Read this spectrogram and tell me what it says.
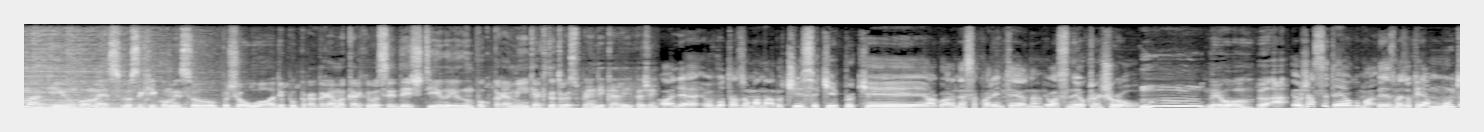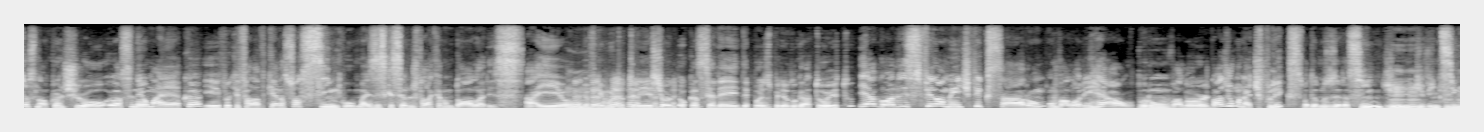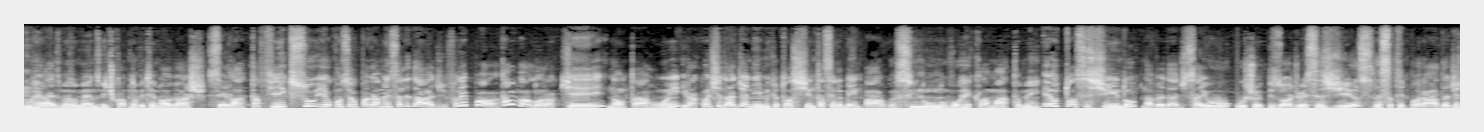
Então, comece. Você que começou, puxou o ódio pro programa, quero que você destile ele um pouco para mim. O que é que tu trouxe pra indicar aí pra gente? Olha, eu vou trazer uma notícia aqui, porque agora nessa quarentena eu assinei o Crunchyroll. Hum, meu. Ah. Eu já citei alguma vez, mas eu queria muito assinar o Crunchyroll. Eu assinei uma época e porque falava que era só 5, mas esqueceram de falar que eram dólares. Aí eu, eu fiquei muito triste, eu, eu cancelei depois do período gratuito. E agora eles finalmente fixaram um valor em real, por um valor quase uma Netflix, podemos dizer assim, de, uhum, de 25 uhum. reais mais ou menos, 24,90 99, acho, sei lá, tá fixo e eu consigo pagar a mensalidade. Falei, pô, tá um valor ok, não tá ruim, e pra quantidade de anime que eu tô assistindo tá sendo bem pago, assim, não, não vou reclamar também. Eu tô assistindo, na verdade saiu o último episódio esses dias, dessa temporada de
